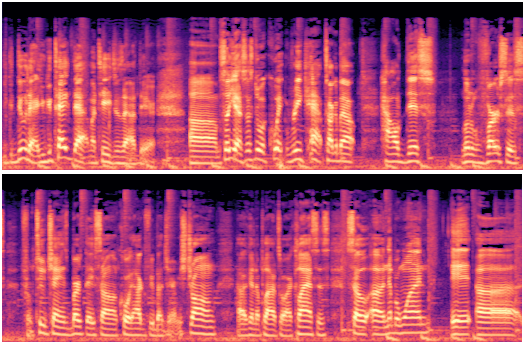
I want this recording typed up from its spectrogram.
You can do that. You can take that, my teachers out there. Um, so yes, let's do a quick recap. Talk about how this little verses from 2 Chainz birthday song, choreography by Jeremy Strong, how it can apply to our classes. So uh, number one, it uh,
